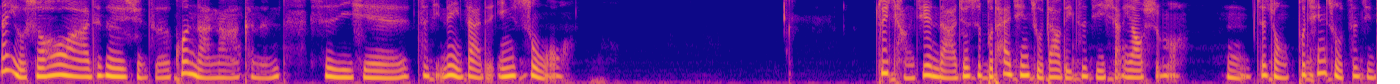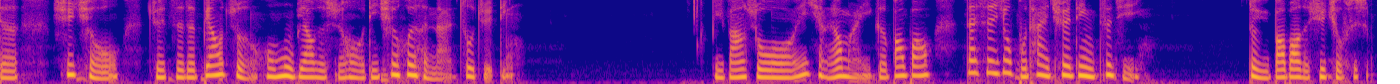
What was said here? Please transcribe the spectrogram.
那有时候啊，这个选择困难啊，可能是一些自己内在的因素哦。最常见的啊，就是不太清楚到底自己想要什么。嗯，这种不清楚自己的需求、抉择的标准或目标的时候，的确会很难做决定。比方说，你想要买一个包包，但是又不太确定自己对于包包的需求是什么。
